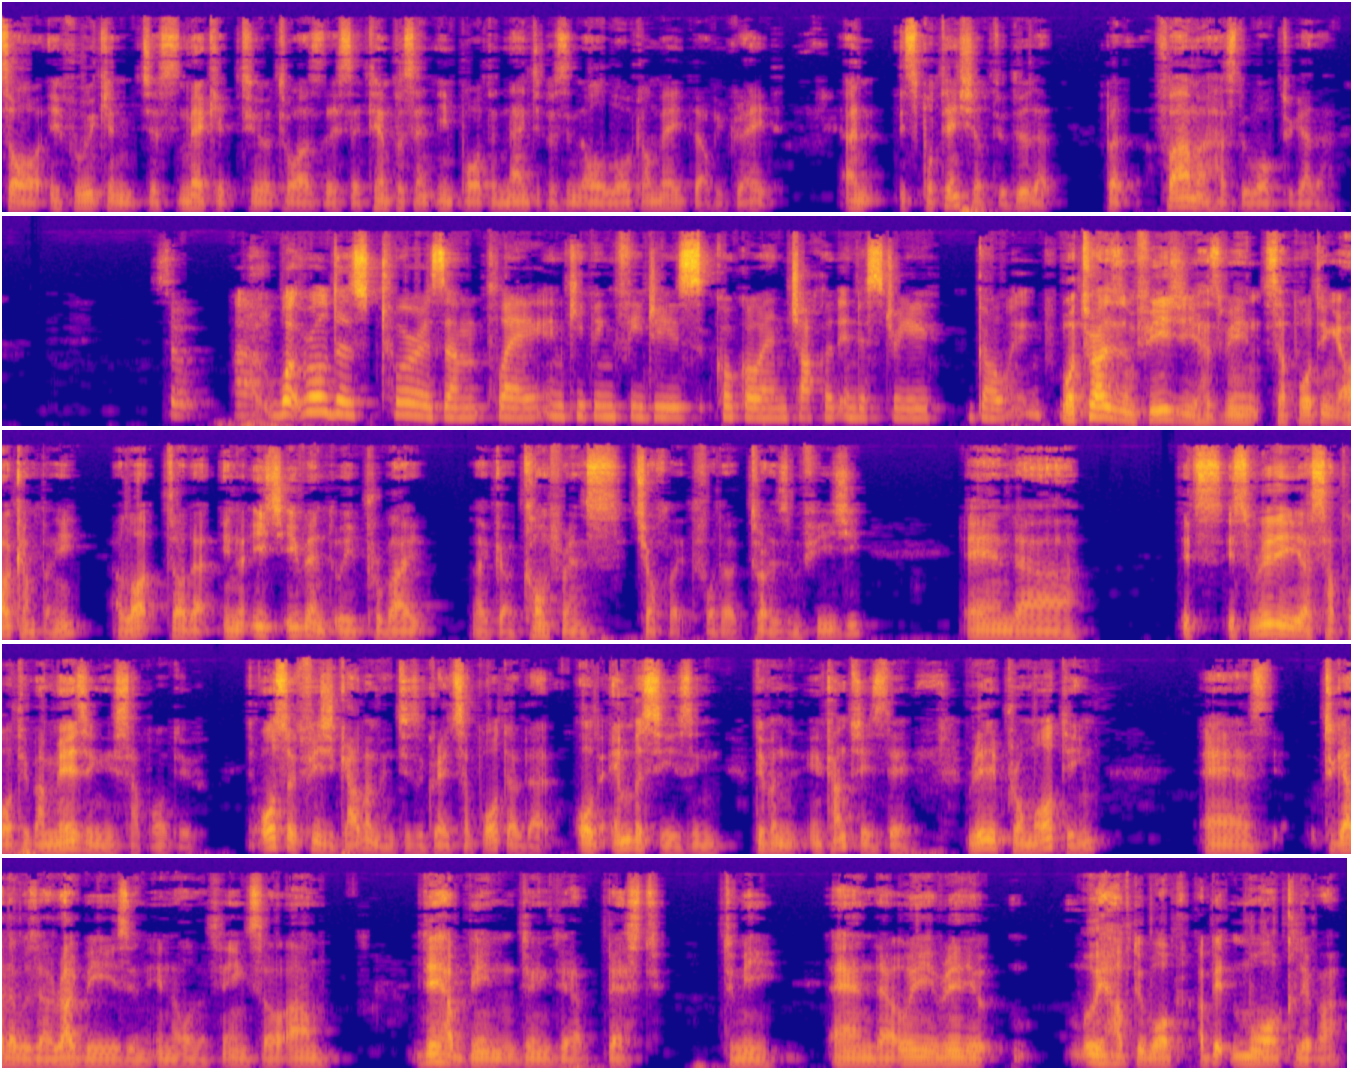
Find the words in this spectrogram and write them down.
So if we can just make it to, towards, let's say 10% import and 90% all local made, that would be great. And it's potential to do that. But farmer has to work together. So, uh, what role does tourism play in keeping Fiji's cocoa and chocolate industry going? Well, Tourism Fiji has been supporting our company a lot so that in each event we provide like a conference chocolate for the Tourism Fiji. And, uh, it's, it's really uh, supportive, amazingly supportive. Also, Fiji government is a great supporter that. All the embassies in different in countries, they're really promoting as together with the rugbies and, and all the things. So, um, they have been doing their best to me. And uh, we really, we have to work a bit more clever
